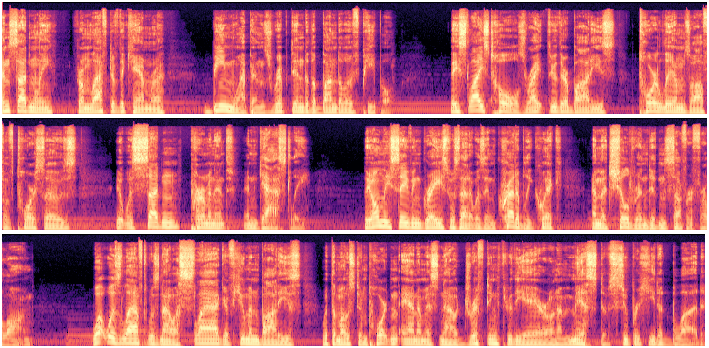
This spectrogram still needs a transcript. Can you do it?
And suddenly, from left of the camera, beam weapons ripped into the bundle of people. They sliced holes right through their bodies, tore limbs off of torsos. It was sudden, permanent, and ghastly. The only saving grace was that it was incredibly quick and the children didn't suffer for long. What was left was now a slag of human bodies with the most important animus now drifting through the air on a mist of superheated blood.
